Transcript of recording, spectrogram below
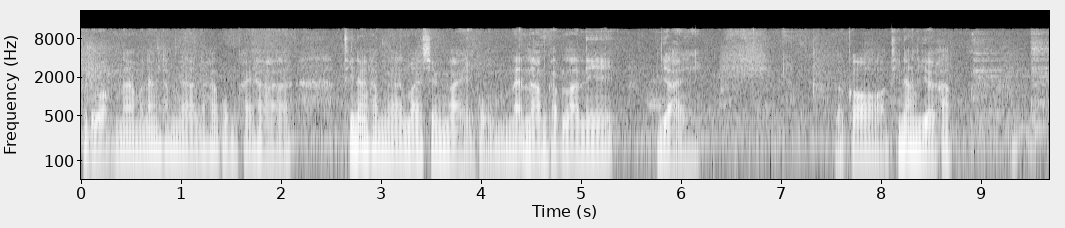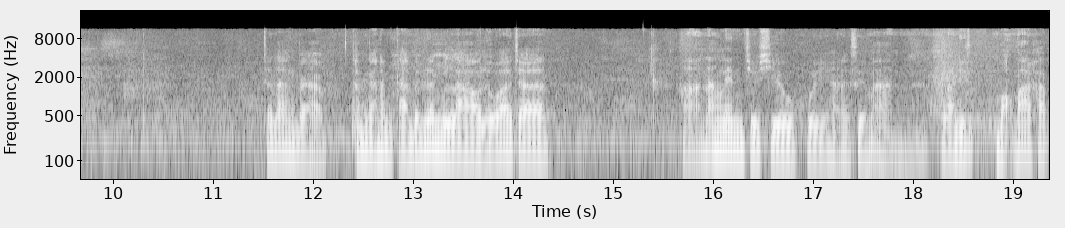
สะดวกน่ามานั่งทำงานนะครับ ผมใครหาที่นั่งทำงานมาเชียงใหม่ ผมแนะนำครับร้านนี้ใหญ่ แล้วก็ที่นั่งเยอะครับ จะนั่งแบบทำงานทำการเป็นเรื่องเป็นราว หรือว่าจะานั่งเล่นชิวๆคุยหาหนังสือมาอ่านร้านนี้เหมาะมากครับ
